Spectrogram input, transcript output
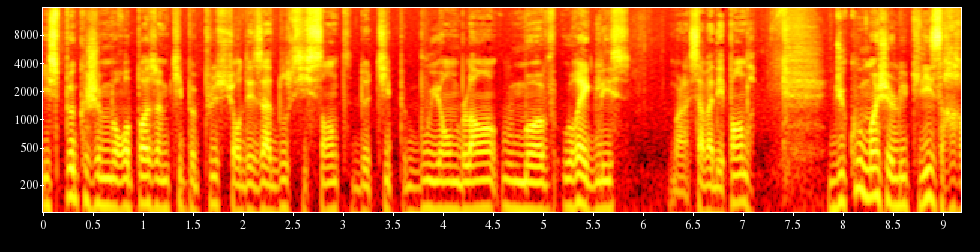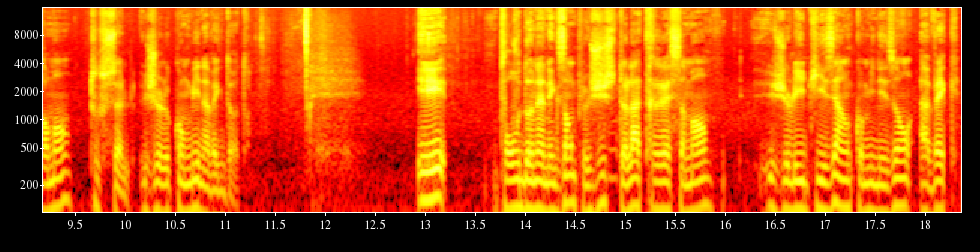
il se peut que je me repose un petit peu plus sur des adoucissantes de type bouillon blanc ou mauve ou réglisse. Voilà, ça va dépendre. Du coup, moi, je l'utilise rarement tout seul. Je le combine avec d'autres. Et pour vous donner un exemple, juste là, très récemment, je l'ai utilisé en combinaison avec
